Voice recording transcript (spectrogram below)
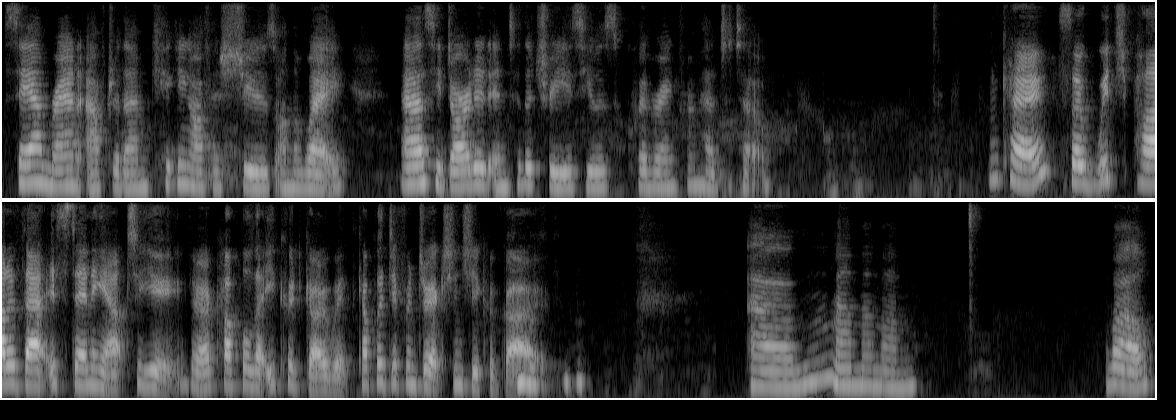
Sam ran after them, kicking off his shoes on the way. As he darted into the trees, he was quivering from head to toe. Okay, so which part of that is standing out to you? There are a couple that you could go with, a couple of different directions you could go. Um, um, um, um. Well,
